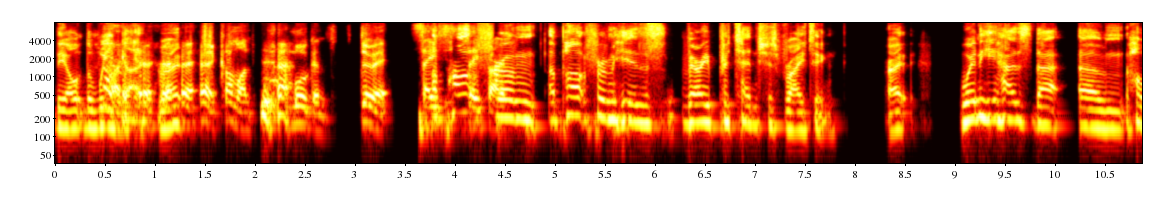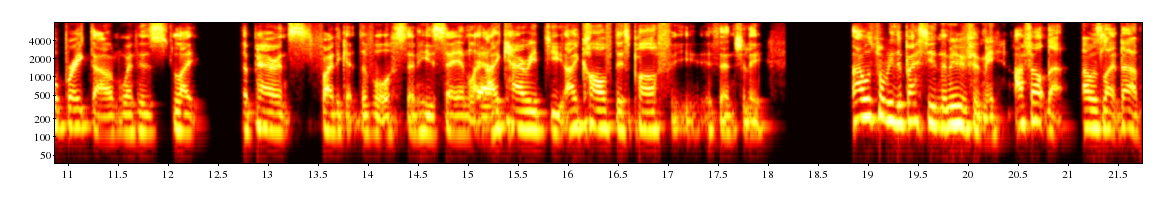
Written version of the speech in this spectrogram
the old the weed Oh, guy, right? Come on, Morgan, do it. Say apart say from apart from his very pretentious writing, right? When he has that um whole breakdown when his like the parents finally get divorced and he's saying like Yeah. I carried you, I carved this path for you, essentially. That was probably the best scene in the movie for me. I felt that. I was like, damn.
